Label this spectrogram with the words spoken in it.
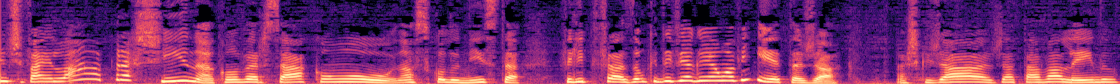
gente vai lá para a China conversar com o nosso colunista Felipe Frazão, que devia ganhar uma vinheta já. Acho que já já está valendo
